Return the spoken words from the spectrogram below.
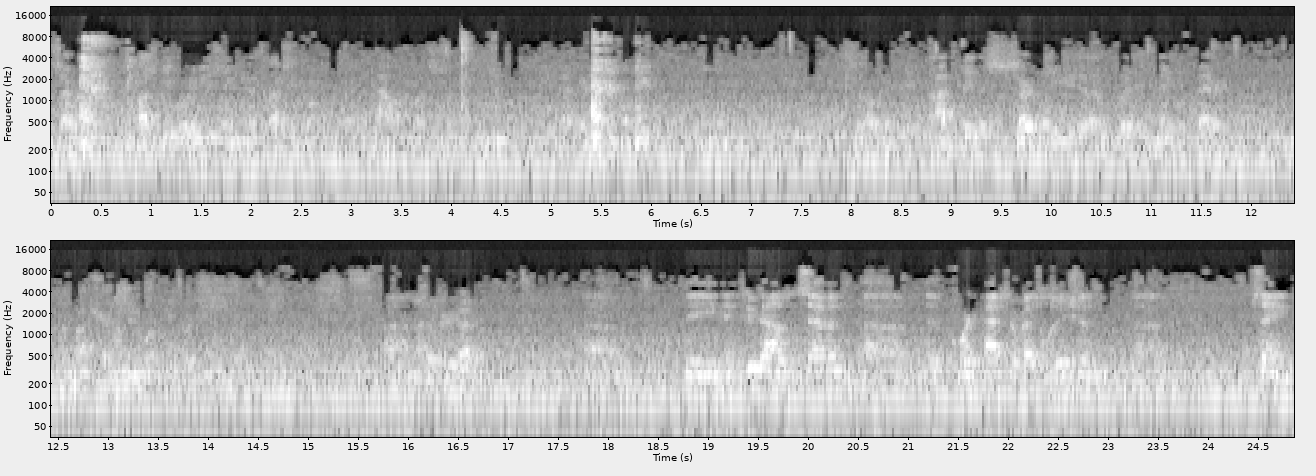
the summer. A lot of people were using uh, Lexington, but now, of course, you have everything. So it, it, I believe it certainly, uh, would make it better. I'm not sure how many more people are using. Uh, I'm not sure either. Uh, The, in two thousand seven, uh, the board passed a resolution, uh, saying,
